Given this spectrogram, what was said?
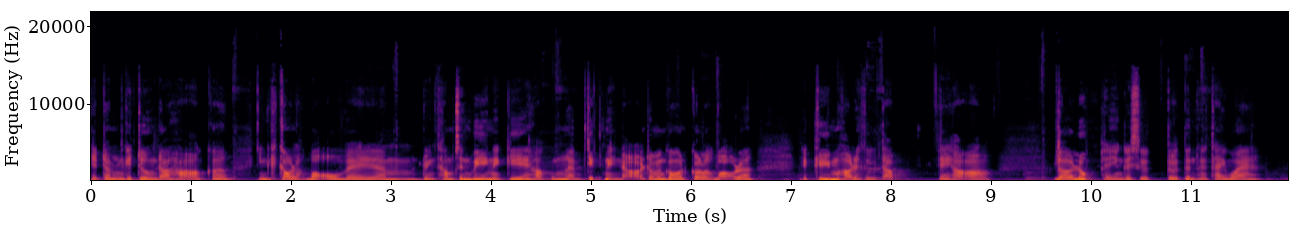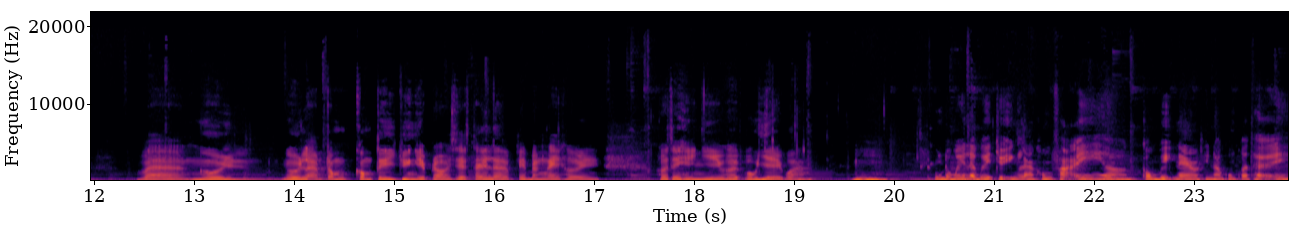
Thì trong những cái trường đó họ có những cái câu lạc bộ về um, truyền thông sinh viên này kia họ cũng làm chức này nọ trong những câu, câu lạc bộ đó. Thì khi mà họ đi thực tập thì họ đôi lúc thể hiện cái sự tự tin hơi thái quá và người người làm trong công ty chuyên nghiệp rồi sẽ thấy là cái bạn này hơi hơi thể hiện nhiều hơi ố về quá. Ừ. cũng đồng ý là với chuyện là không phải ờ, công việc nào thì nó cũng có thể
